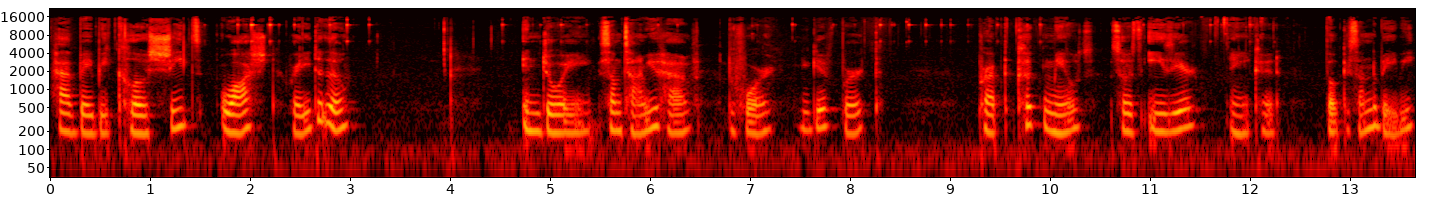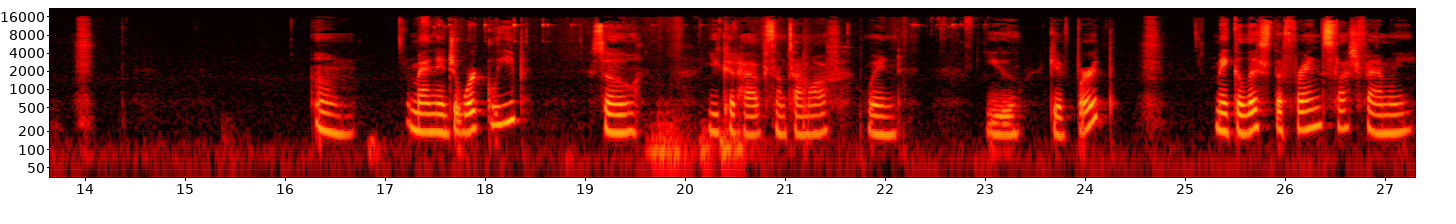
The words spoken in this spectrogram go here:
have baby clothes sheets washed, ready to go, enjoy some time you have before you give birth, prep cooked meals so it's easier and you could focus on the baby. Um, manage work leave so you could have some time off when you give birth. Make a list of friends slash family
